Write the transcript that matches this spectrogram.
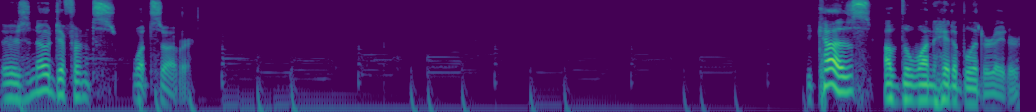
There's no difference whatsoever. Because of the one hit obliterator.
